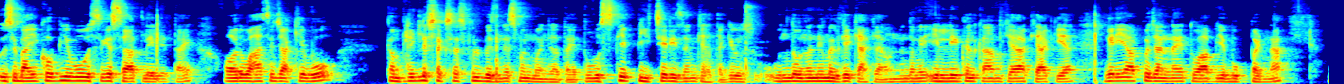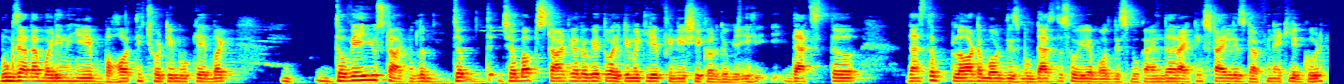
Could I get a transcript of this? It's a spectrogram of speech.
उस भाई को भी वो उसके साथ ले लेता है और वहाँ से जाके वो कंप्लीटली सक्सेसफुल बिजनेसमैन बन जाता है तो उसके पीछे रीज़न क्या था कि उस, उन दोनों ने मिलकर क्या किया? उन दोनों ने इलीगल काम किया, क्या किया? अगर ये आपको जानना है तो आप ये बुक पढ़ना। बुक ज़्यादा बड़ी नहीं है, बहुत ही छोटी बुक है but the way you start मतलब जब जब आप स्टार्ट करोगे तो अल्टीमेटली फिनिश ही कर दोगे। That's the that's the plot about this book that's the story about this book and the writing style is definitely good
